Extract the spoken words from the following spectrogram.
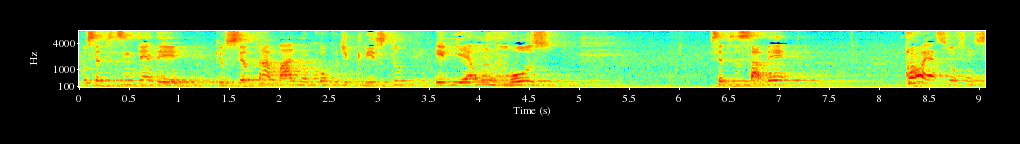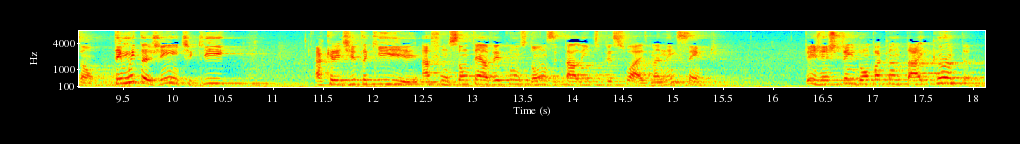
Você precisa entender que o seu trabalho no corpo de Cristo, ele é honroso. Você precisa saber qual é a sua função. Tem muita gente que acredita que a função tem a ver com os dons e talentos pessoais, mas nem sempre. Tem gente que tem dom para cantar e canta.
